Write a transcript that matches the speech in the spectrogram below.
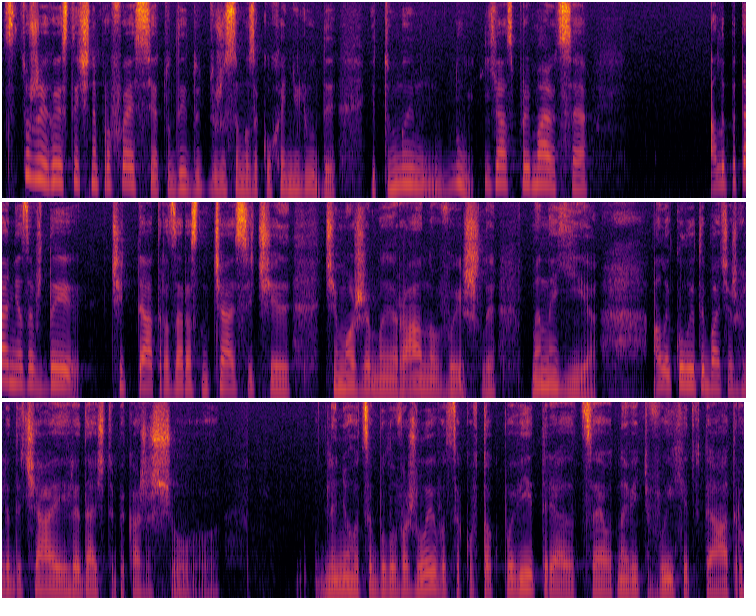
Це дуже егоїстична професія, туди йдуть дуже самозакохані люди. І тому ну, я сприймаю це. Але питання завжди, чи театр зараз на часі, чи, чи може ми рано вийшли, в мене є. Але коли ти бачиш глядача, і глядач тобі каже, що для нього це було важливо, це ковток повітря, це от навіть вихід в театр,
